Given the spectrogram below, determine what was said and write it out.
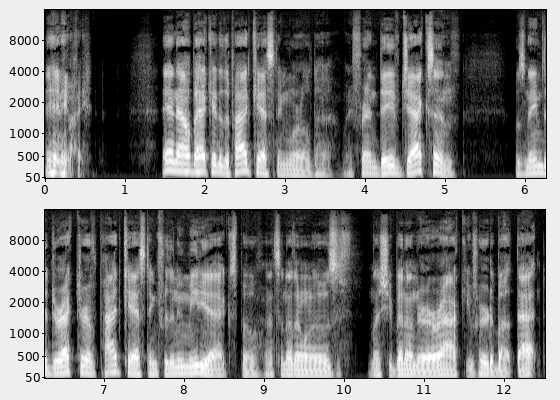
Anyway, and now back into the podcasting world. Uh, my friend Dave Jackson was named the director of podcasting for the New Media Expo. That's another one of those Unless you've been under a rock, you've heard about that.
